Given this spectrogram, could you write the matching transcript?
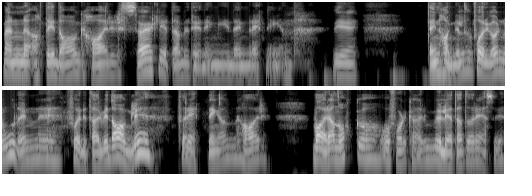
Men at det i dag har svært lite betydning i den retningen. Vi, den handelen som foregår nå, den eh, foretar vi daglig. Forretningene har varer nok, og, og folk har muligheter til å reise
